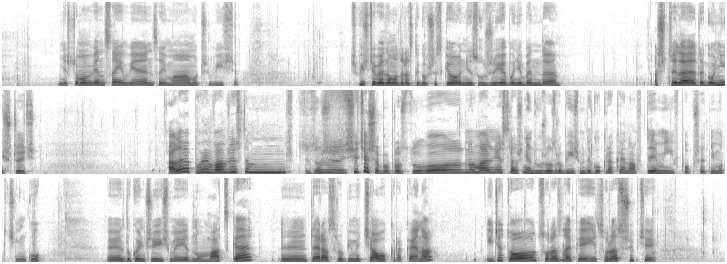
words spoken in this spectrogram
Jeszcze mam więcej? Więcej mam, oczywiście. Oczywiście wiadomo, teraz tego wszystkiego nie zużyję, bo nie będę aż tyle tego niszczyć. Ale powiem wam, że jestem, że się cieszę po prostu, bo normalnie strasznie dużo zrobiliśmy tego krakena w tym i w poprzednim odcinku. Yy, Dokończyliśmy jedną mackę, teraz robimy ciało krakena. Idzie to coraz lepiej i coraz szybciej.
